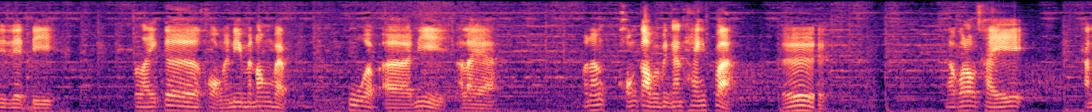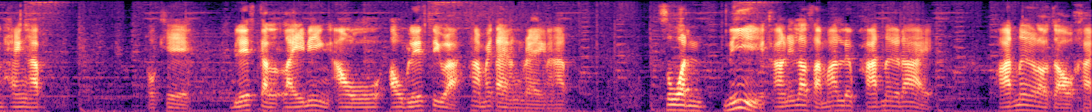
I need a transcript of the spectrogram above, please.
นี่เด็ดดี striker ของอันนี้มันต้องแบบคู่กับเอ่อนี่อะไรอะมันต้องของเก่ามันเป็นกันแทงค์ใช่ป่ะ เออเราก็ต้องใช้กันแทงค์ครับ โอเค blaze กับ lightning เอาเอา blaze ดีกว่าท่าไม้ตายแรงๆนะครับ ส่วนนี่คราวนี้เราสามารถเลือก partner ได้ partner เราจะเอาใคร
